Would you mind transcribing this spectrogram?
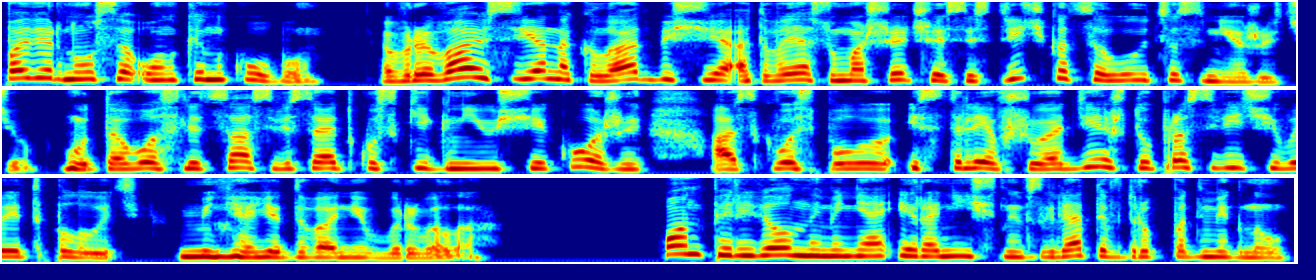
Повернулся он к инкубу. Врываюсь я на кладбище, а твоя сумасшедшая сестричка целуется с нежитью. У того с лица свисают куски гниющей кожи, а сквозь полуистлевшую одежду просвечивает плоть. Меня едва не вырвало. Он перевел на меня ироничный взгляд и вдруг подмигнул.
